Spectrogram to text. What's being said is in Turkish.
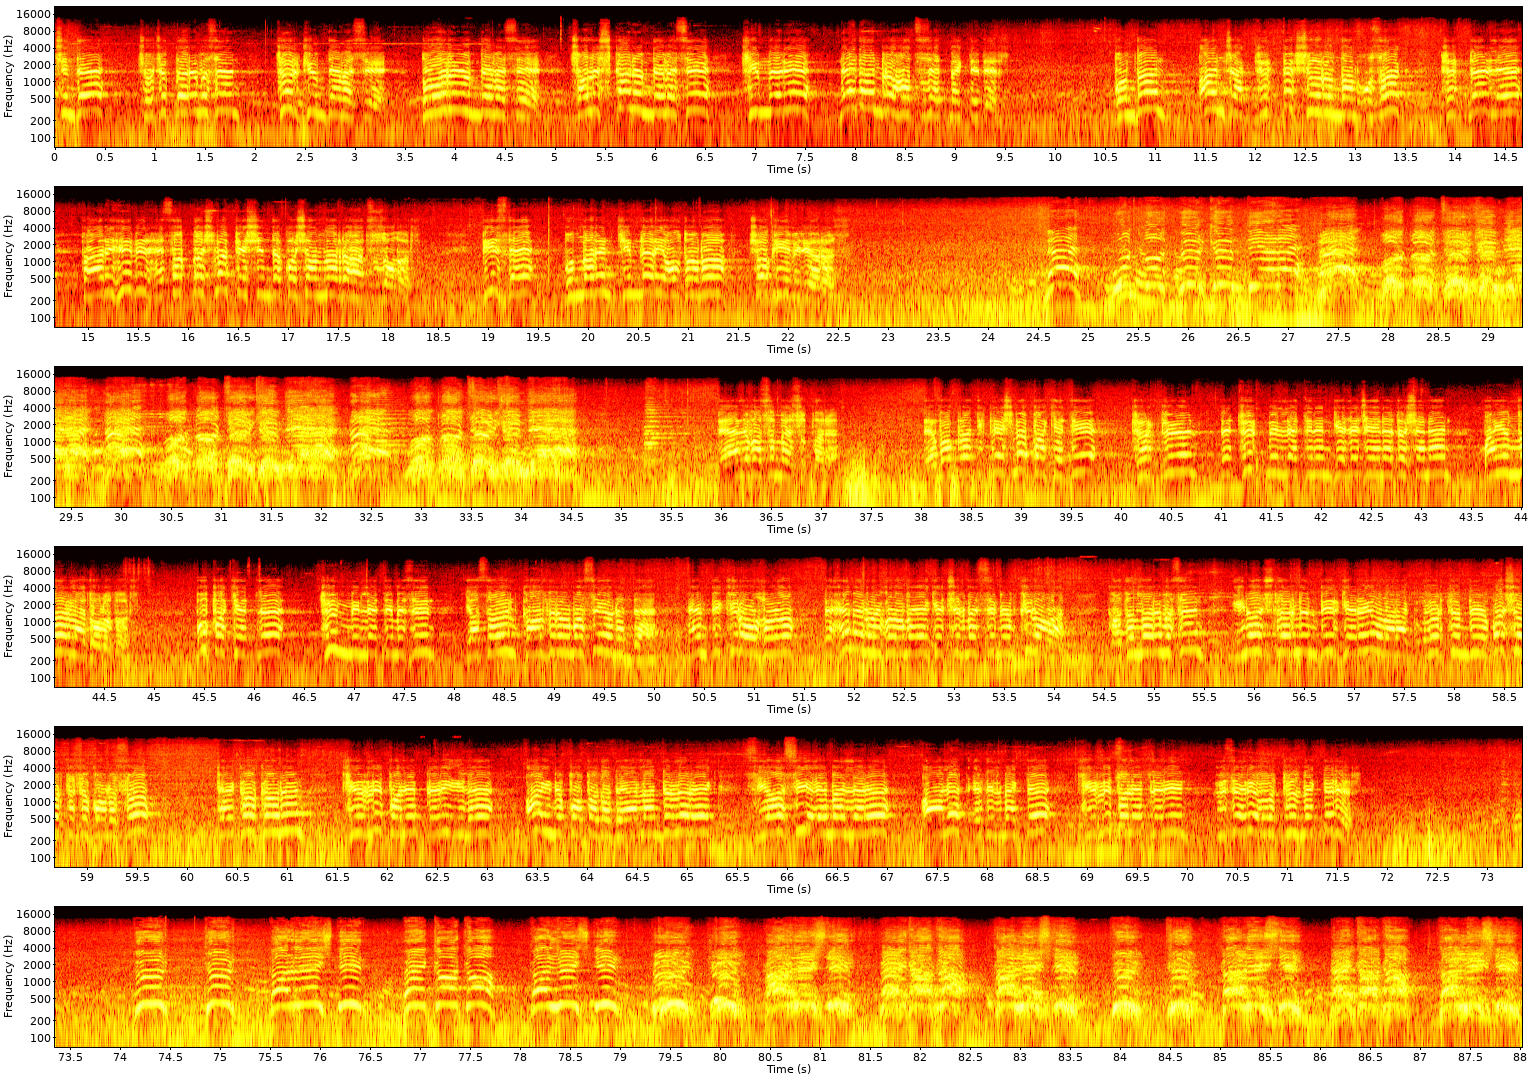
içinde çocuklarımızın Türk'üm demesi, doğruyum demesi, çalışkanım demesi kimleri neden rahatsız etmektedir? Bundan ancak Türklük şuurundan uzak, Türklerle tarihi bir hesaplaşma peşinde koşanlar rahatsız olur. Biz de bunların kimler olduğunu çok iyi biliyoruz. Ne? Mutlu Türk'üm diyene. Ne? Mutlu Türk'üm diyene. Ne? Mutlu Türk'üm diyene. Ne? Mutlu Türk'üm diyene. Değerli basın mensupları, demokratikleşme paketi Türklüğün ve Türk milletinin geleceğine döşenen mayınlarla doludur. Bu paketle tüm milletimizin yasağın kaldırılması yönünde hem fikir olduğu ve hemen uygulamaya geçirmesi mümkün olan kadınlarımızın inançlarının bir gereği olarak örtündüğü başörtüsü konusu PKK'nın kirli talepleri ile aynı potada değerlendirilerek siyasi emellere alet edilmekte, kirli taleplerin üzeri örtülmektedir. Türk, Kürt kardeştir. PKK kardeştir. Türk, Kürt kardeştir PKK kardeştir Türk, kardeştir PKK kardeştir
